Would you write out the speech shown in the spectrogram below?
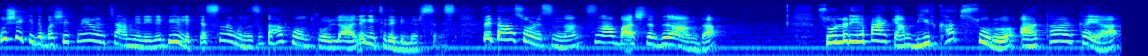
Bu şekilde baş etme yöntemleriyle birlikte sınavınızı daha kontrollü hale getirebilirsiniz. Ve daha sonrasından sınav başladığı anda Soruları yaparken birkaç soru arka arkaya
